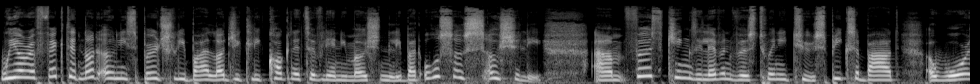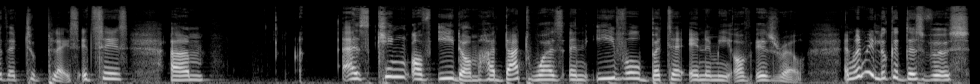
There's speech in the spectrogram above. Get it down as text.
We are affected not only spiritually, biologically, cognitively, and emotionally, but also socially. Um, 1 Kings 11, verse 22, speaks about a war that took place. It says, um, as king of Edom, Hadad was an evil, bitter enemy of Israel. And when we look at this verse,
